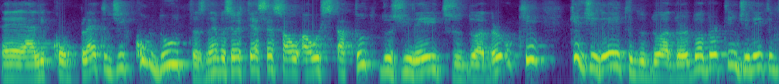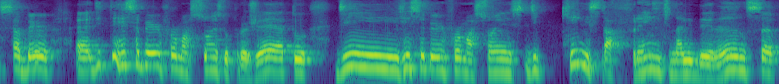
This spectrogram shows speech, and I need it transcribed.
é, ali completo de condutas, né? Você vai ter acesso ao, ao, estatuto dos direitos do doador. O que, que é direito do doador? O doador tem direito de saber, é, de ter, receber informações do projeto, de receber informações de quem está à frente na liderança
